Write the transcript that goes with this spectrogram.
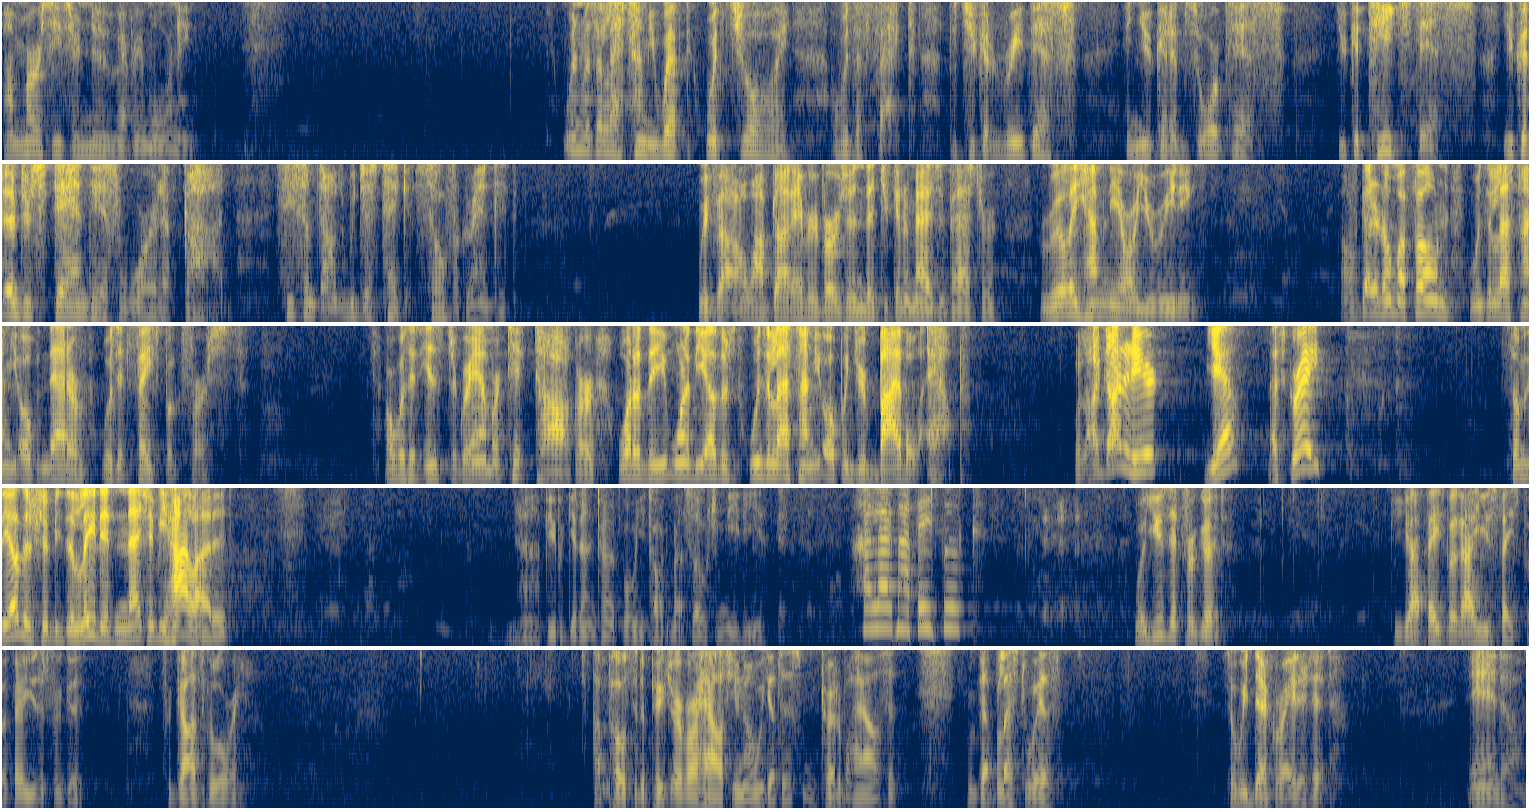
My mercies are new every morning? When was the last time you wept with joy with the fact that you could read this and you could absorb this. You could teach this. You could understand this Word of God. See, sometimes we just take it so for granted. We've got, oh, I've got every version that you can imagine, Pastor. Really? How many are you reading? I've got it on my phone. When's the last time you opened that? Or was it Facebook first? or was it Instagram or TikTok or what are the one of the others? When's the last time you opened your Bible app? Well, I got it here. Yeah, that's great. Some of the others should be deleted and that should be highlighted. Yeah, people get uncomfortable when you talk about social media. I like my Facebook. Well, use it for good. If you got Facebook, I use Facebook. I use it for good, for God's glory. I posted a picture of our house. You know, we got this incredible house that we got blessed with. So we decorated it. And um,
